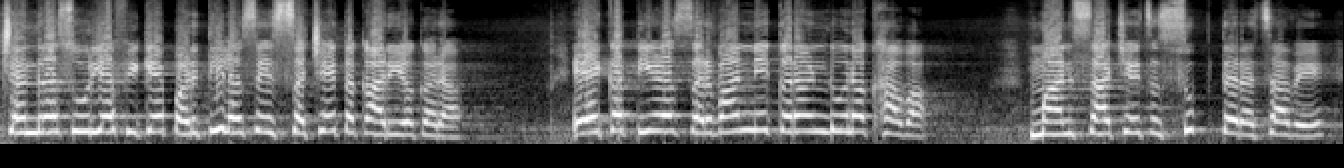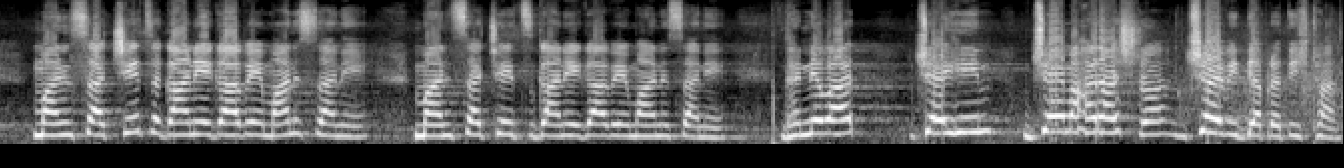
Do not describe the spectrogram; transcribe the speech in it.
चंद्र सूर्य फिके पडतील असे सचेत कार्य करा. एक तीळ सर्वांनी करंडून खावा. माणसाचेच सुप्त रचावे माणसाचेच गाणे गावे माणसाने माणसाचेच गाणे गावे माणसाने. धन्यवाद. जय हिंद. जय महाराष्ट्र. जय विद्या प्रतिष्ठान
